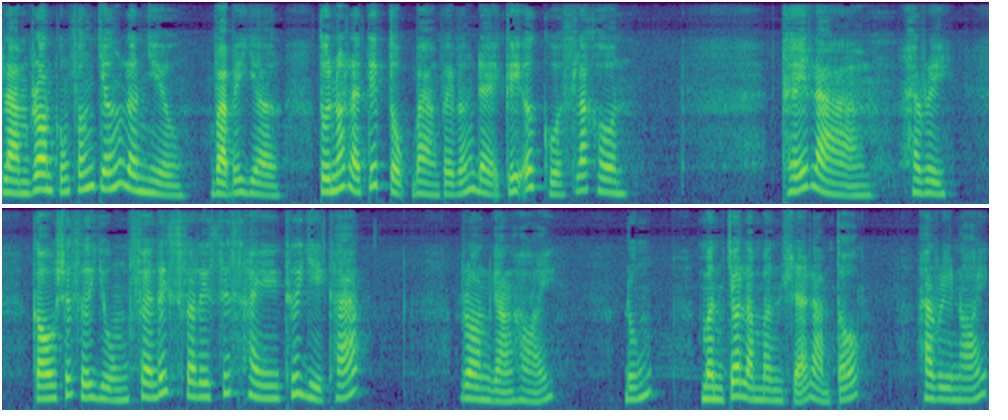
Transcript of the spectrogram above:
làm ron cũng phấn chấn lên nhiều. Và bây giờ, tụi nó lại tiếp tục bàn về vấn đề ký ức của s thế là, harry, cậu sẽ sử dụng felix felicis hay thứ gì khác? Ron gặng hỏi. Đúng, mình cho là mình sẽ làm tốt. Harry nói.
